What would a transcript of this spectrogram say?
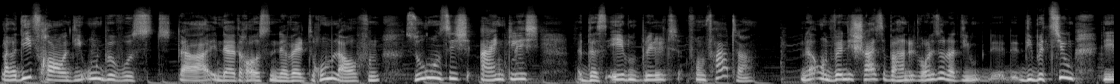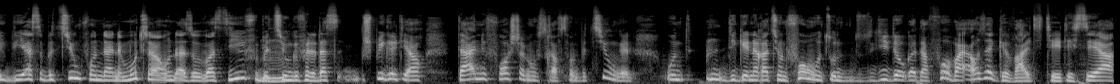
Aber die Frauen, die unbewusst da in der draußen in der Welt rumlaufen, suchen sich eigentlich das Ebenbild vom Vater. Ne? Und wenn die scheiße behandelt worden ist oder die, die Beziehung, die, die erste Beziehung von deiner Mutter und also was sie für Beziehungen geführt hat, das spiegelt ja auch deine Vorstellungskraft von Beziehungen. Und die Generation vor uns und die sogar davor war auch sehr gewalttätig, sehr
